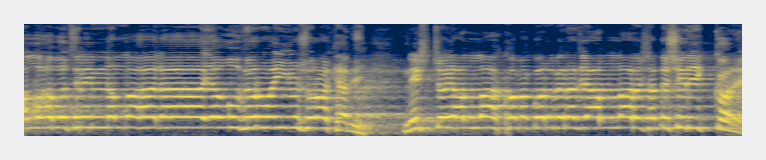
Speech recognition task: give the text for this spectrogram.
আল্লাহ বলছেন, ইন্নাল্লাহ লা ইয়াগফিরু আন ইউশরাকা নিশ্চয় আল্লাহ ক্ষমা করবে না যে আল্লাহর সাথে শিরিক করে।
